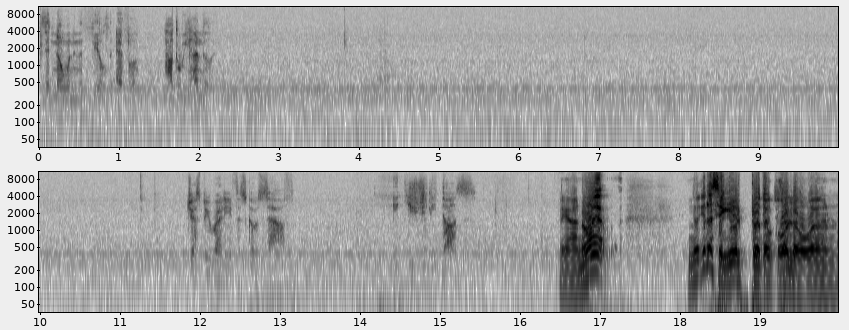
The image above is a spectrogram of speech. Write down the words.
he said no one in the field ever. How do we handle it? Just be ready if this goes south. It usually does. Venga, no, voy a- no quiero seguir el protocolo, weón.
